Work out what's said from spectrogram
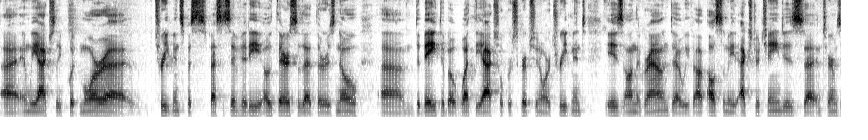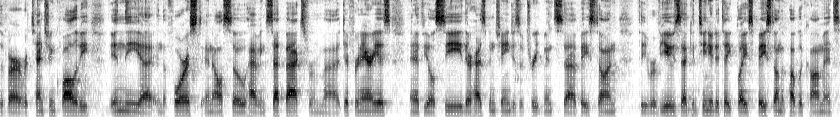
Uh, and we actually put more uh, treatment spec- specificity out there so that there is no um, debate about what the actual prescription or treatment is on the ground. Uh, we've also made extra changes uh, in terms of our retention quality in the uh, in the forest, and also having setbacks from uh, different areas. And if you'll see, there has been changes of treatments uh, based on the reviews that continue to take place based on the public comments.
